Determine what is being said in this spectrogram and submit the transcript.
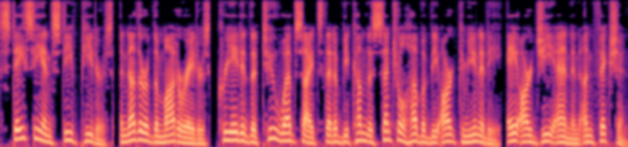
Stacey and Steve Peters, another of the moderators, created the two websites that have become the central hub of the ARG community, ARGN and Unfiction.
